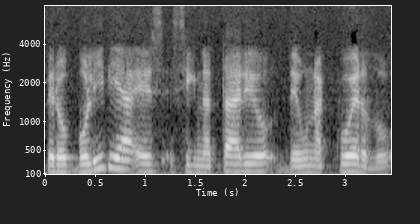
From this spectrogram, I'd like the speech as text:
pero Bolivia es signatario de un acuerdo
